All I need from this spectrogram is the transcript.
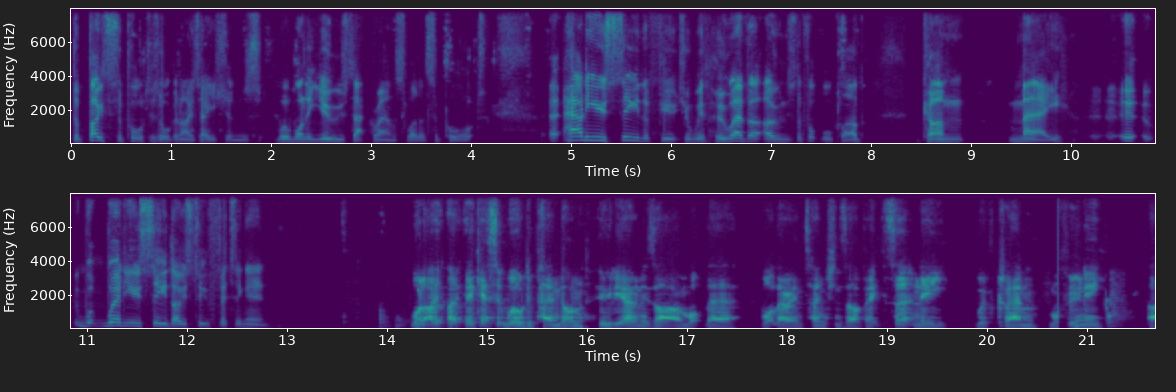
the both supporters organisations will want to use that groundswell of support. Uh, how do you see the future with whoever owns the football club come May uh, where do you see those two fitting in? Well, I, I, guess it will depend on who the owners are and what their what their intentions are. But certainly with Clem Morfuni, uh,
